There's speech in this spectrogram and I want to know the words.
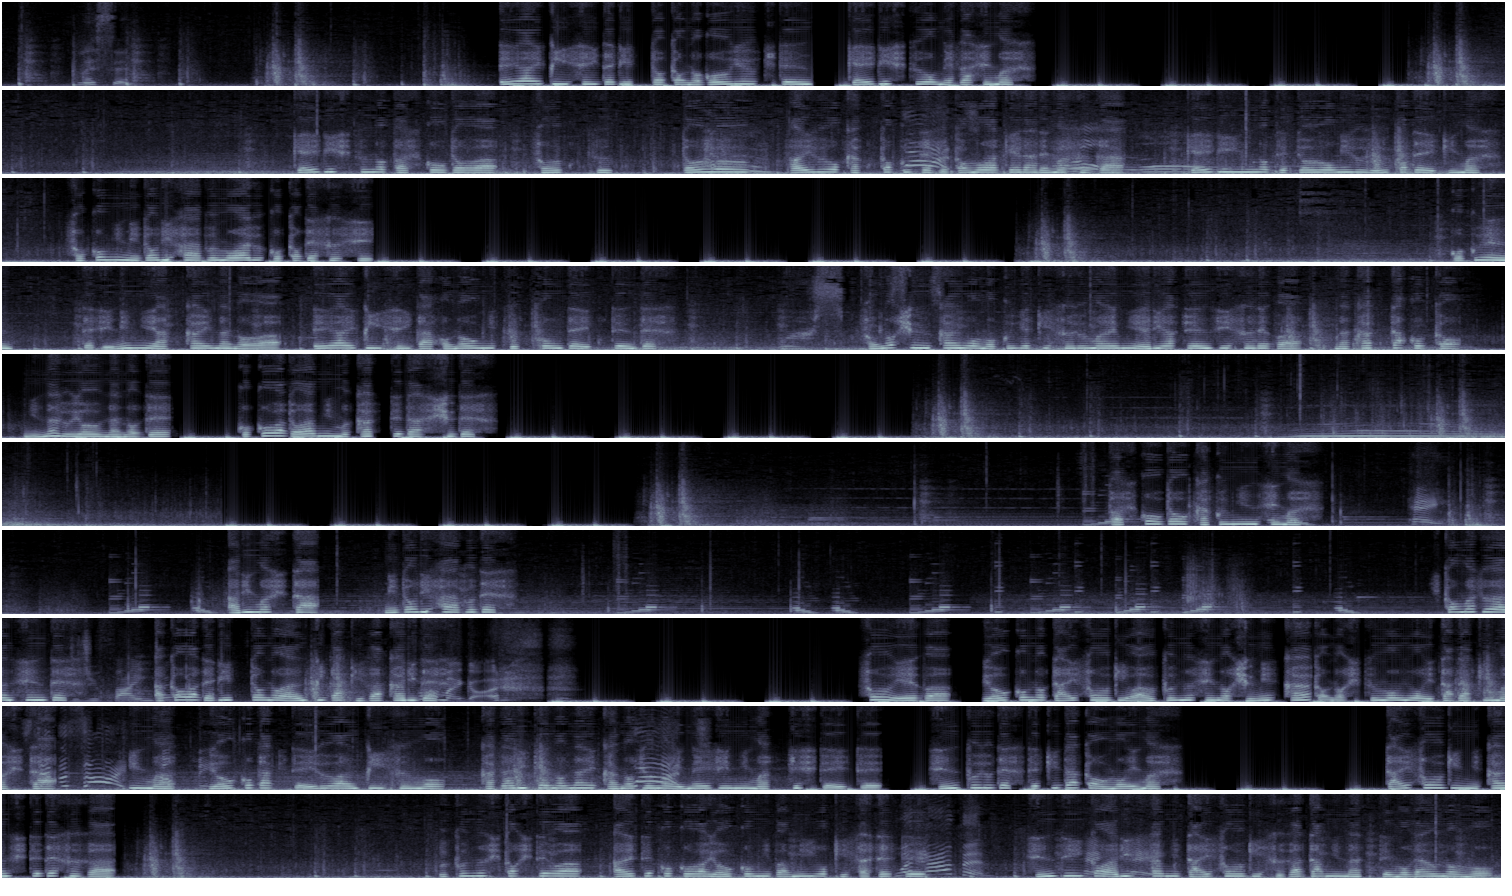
AIPC デビットとの合流地点、警備室を目指します。警備室のパスコードは、巣窟。同様、ファイルを獲得せずとも開けられますが、警備員の手帳を見るルートで行きます。そこに緑ハーブもあることですし。極円。で地味に厄介なのは、AIPC が炎に突っ込んでいく点です。その瞬間を目撃する前にエリアチェンジすれば、なかったこと、になるようなので、ここはドアに向かってダッシュです。パスコードを確認します。ありました。緑ハーブです。ひとまず安心ですあ?とはデビットの安否が気がかりで Oh す。そういえば、陽子の体操着はウプ主の趣味かとの質問をいただきました。今.陽子が着ているワンピースも、飾り気のない彼女のイメージにマッチしていて、シンプルで素敵だと思います。体操着に関してですが、ウプ主としては、あえてここは陽子にバニーを着させて?シンディとアリッサに体操着姿になってもらうのも、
